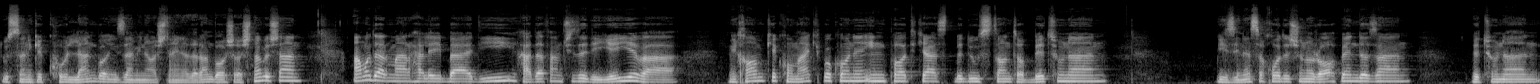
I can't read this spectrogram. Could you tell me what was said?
دوستانی که کلا با این زمینه آشنایی ندارن باش آشنا بشن. اما در مرحله بعدی هدفم چیز دیگه و می‌خوام که کمک بکنه این پادکست به دوستان تا بتونن business خودشون رو راه بندازن بتونن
